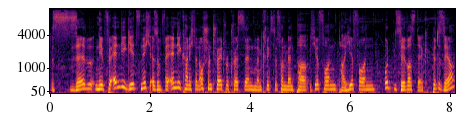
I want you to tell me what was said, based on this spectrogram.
Dasselbe, ne, für Andy geht's nicht. Also bei Andy kann ich dann auch schon Trade Request senden. Dann kriegst du von mir ein paar hiervon, ein paar hiervon und ein Silver Stack. Bitte sehr.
